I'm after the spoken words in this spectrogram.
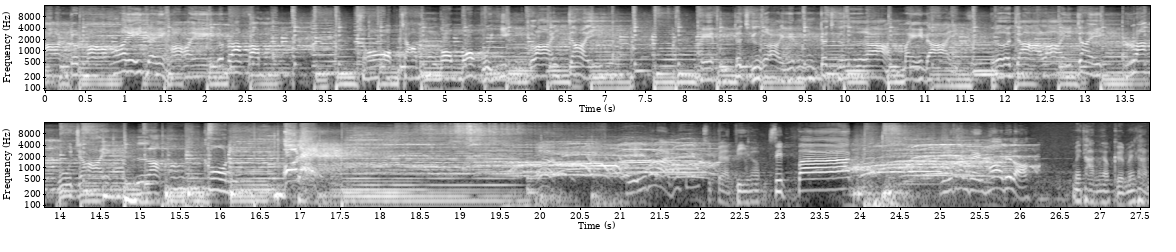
อ่านจดหมายใจหายรักกำชอบช้ำก็มองผู้หญิงลายใจ เห็นจะเชื่อเห็นจะเชื่อไม่ได้ เธอจะลายใจ รักผู้ชายลาย ปีครับสิบแปดนี่ทันเพลงพ่อด้วยเหรอไม่ทันครับเกิดไม่ทัน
